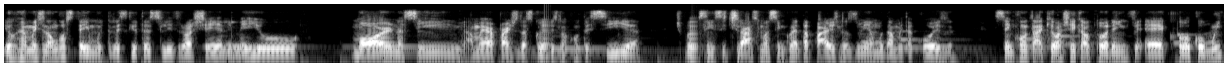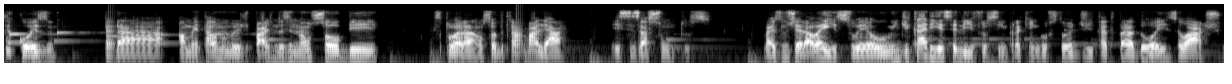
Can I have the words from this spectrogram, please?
Eu realmente não gostei muito da escrita desse livro. Eu achei ele meio morno, assim, a maior parte das coisas não acontecia. Tipo assim, se tirasse umas 50 páginas, não ia mudar muita coisa. Sem contar que eu achei que a autora é, colocou muita coisa para aumentar o número de páginas e não soube explorar, não soube trabalhar esses assuntos. Mas no geral é isso. Eu indicaria esse livro, sim, para quem gostou de Teto para Dois, eu acho.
